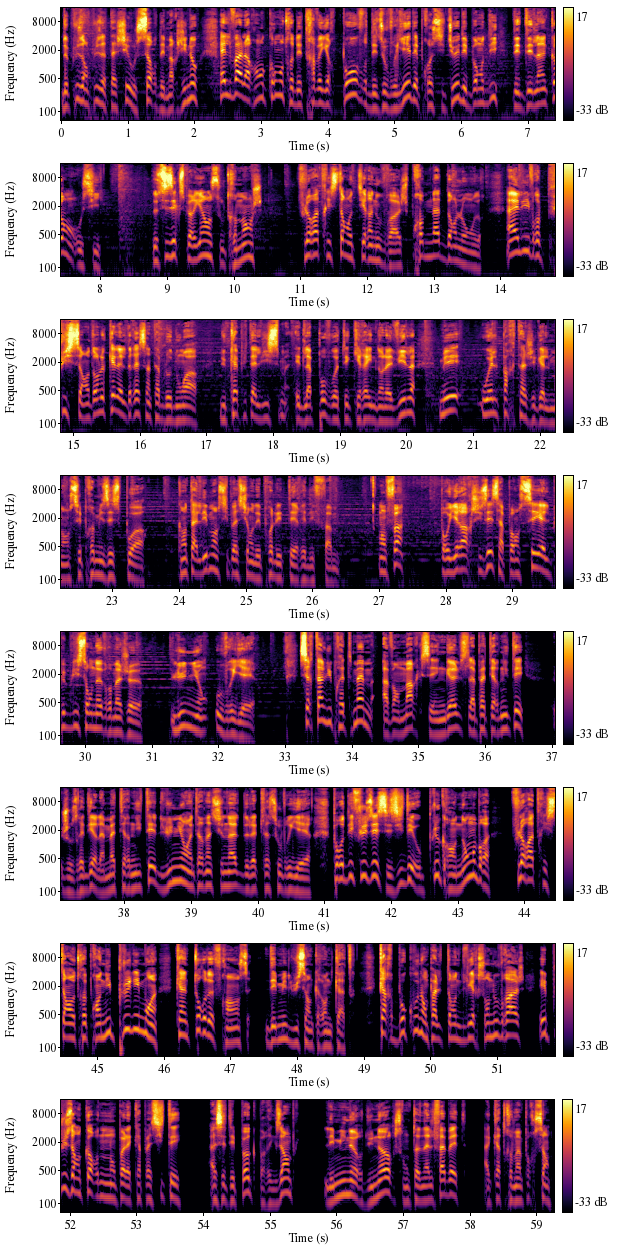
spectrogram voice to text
De plus en plus attachée au sort des marginaux, elle va à la rencontre des travailleurs pauvres, des ouvriers, des prostituées, des bandits, des délinquants aussi. De ces expériences outre-Manche, Flora Tristan en tire un ouvrage, Promenade dans Londres, un livre puissant dans lequel elle dresse un tableau noir du capitalisme et de la pauvreté qui règne dans la ville, mais où elle partage également ses premiers espoirs quant à l'émancipation des prolétaires et des femmes. Enfin, pour hiérarchiser sa pensée, elle publie son œuvre majeure, l'Union ouvrière. Certains lui prêtent même, avant Marx et Engels, la paternité, j'oserais dire la maternité de l'Union internationale de la classe ouvrière. Pour diffuser ses idées au plus grand nombre, Flora Tristan entreprend ni plus ni moins qu'un tour de France dès 1844, car beaucoup n'ont pas le temps de lire son ouvrage et plus encore n'en ont pas la capacité. À cette époque, par exemple, les mineurs du Nord sont analphabètes à 80%.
